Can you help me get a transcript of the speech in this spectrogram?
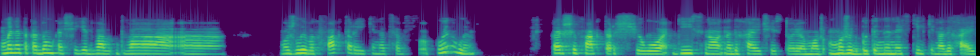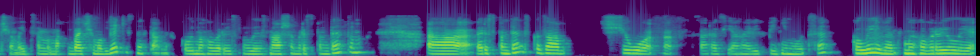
У мене така думка, що є два, два а, можливих фактори, які на це вплинули. Перший фактор, що дійсно надихаючі історії мож, можуть бути не настільки надихаючими, і це ми бачимо в якісних даних. Коли ми говорили з нашим респондентом, респондент сказав, що зараз я навіть підніму це. Коли ми говорили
